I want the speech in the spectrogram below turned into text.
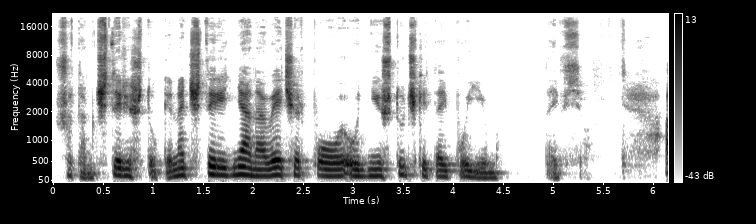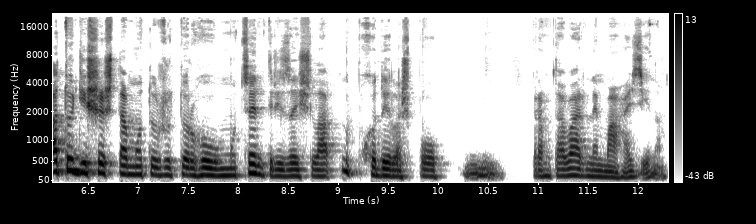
Що там, 4 штуки. На 4 дня на вечір по одній штучці та й поїм. Та й все. А тоді ще ж там отож у торговому центрі зайшла, ну, ходила ж по промтоварним магазинам.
